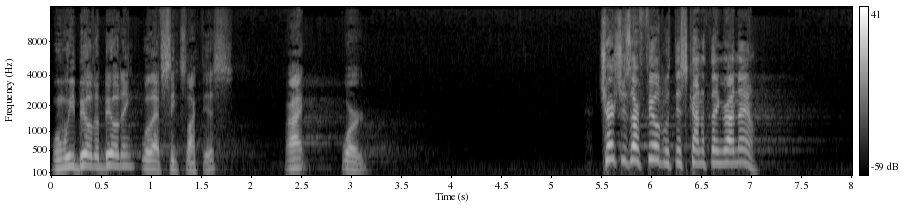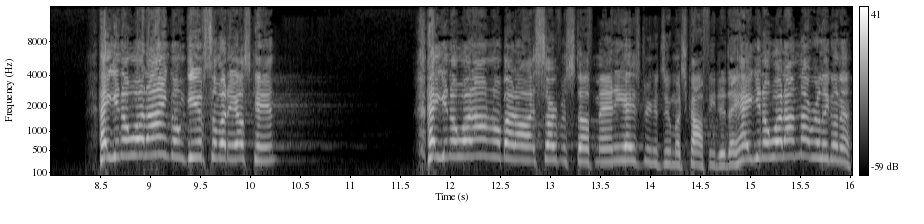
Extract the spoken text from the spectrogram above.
When we build a building, we'll have seats like this, right? Word. Churches are filled with this kind of thing right now. Hey, you know what? I ain't going to give, somebody else can. Hey, you know what? I don't know about all that service stuff, man. He is drinking too much coffee today. Hey, you know what? I'm not really going to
